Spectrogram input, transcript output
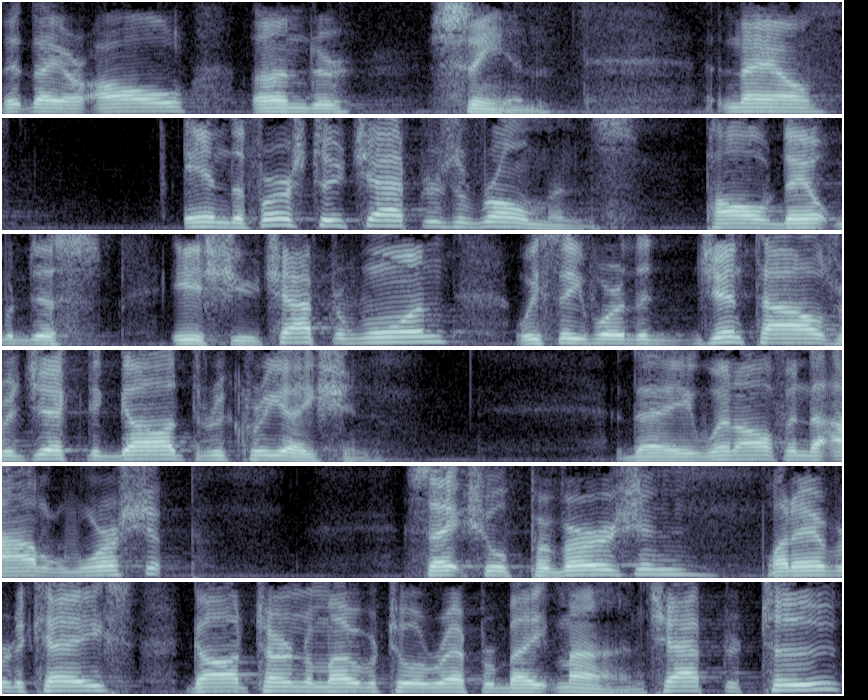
that they are all under sin. Now, in the first two chapters of Romans, Paul dealt with this issue. Chapter 1, we see where the Gentiles rejected God through creation. They went off into idol worship, sexual perversion, whatever the case. God turned them over to a reprobate mind. Chapter 2,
